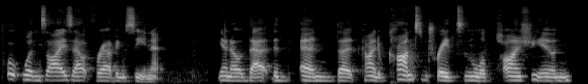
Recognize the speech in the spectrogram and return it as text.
put one's eyes out for having seen it you know that and that kind of concentrates in the Laplanchian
